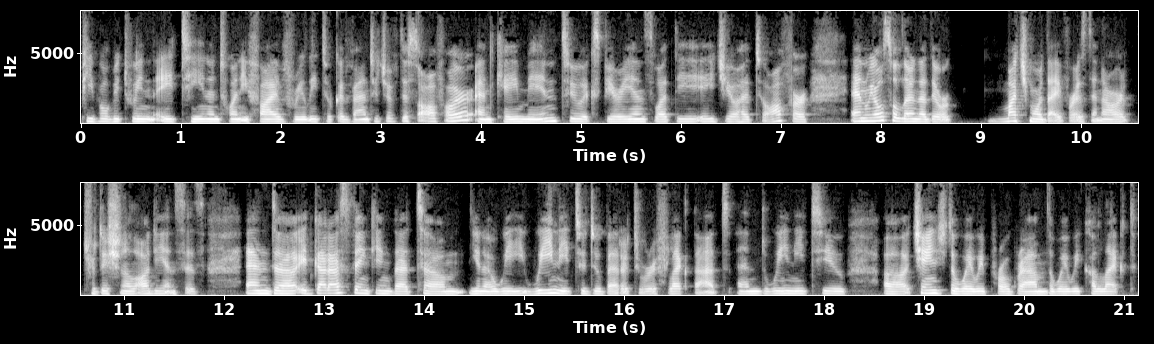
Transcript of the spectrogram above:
people between 18 and 25 really took advantage of this offer and came in to experience what the AGO had to offer. And we also learned that they were much more diverse than our traditional audiences, and uh, it got us thinking that um, you know we we need to do better to reflect that, and we need to uh, change the way we program, the way we collect,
